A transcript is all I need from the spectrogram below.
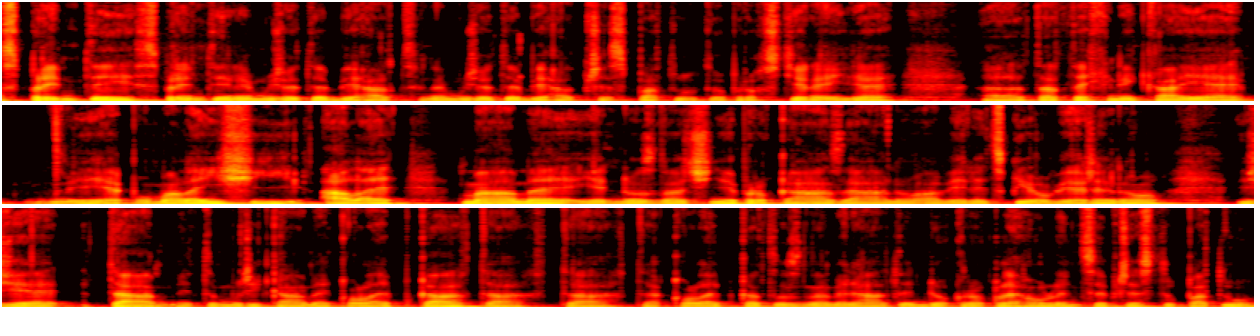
sprinty, sprinty nemůžete běhat, nemůžete běhat přes patu, to prostě nejde. Ta technika je, je pomalejší, ale máme jednoznačně prokázáno a vědecky ověřeno, že ta, my tomu říkáme kolébka, ta, ta, ta kolébka, to znamená ten dokrok lehoulince přes tu patu,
